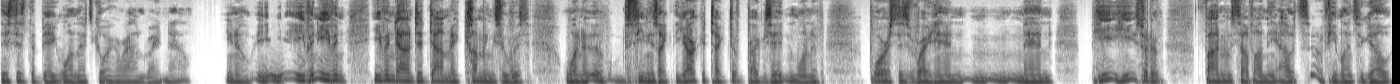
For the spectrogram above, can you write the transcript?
this is the big one that's going around right now you know, even even even down to Dominic Cummings, who was one of seen as like the architect of Brexit and one of Boris's right hand men. He he sort of found himself on the outs a few months ago.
